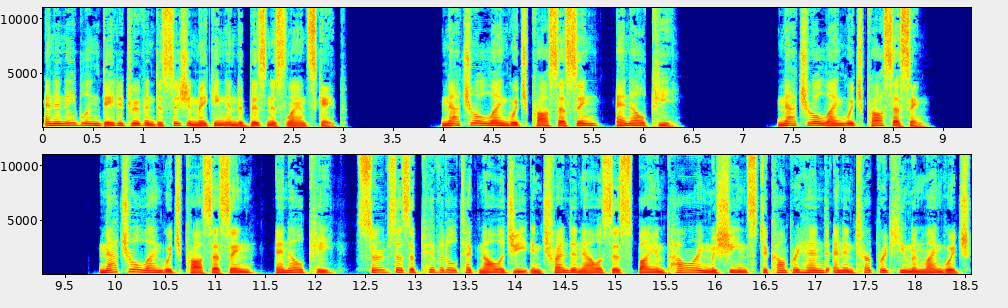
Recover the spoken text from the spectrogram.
and enabling data driven decision making in the business landscape. Natural Language Processing, NLP. Natural Language Processing. Natural Language Processing, NLP, serves as a pivotal technology in trend analysis by empowering machines to comprehend and interpret human language,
